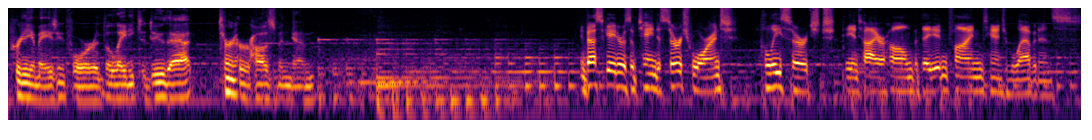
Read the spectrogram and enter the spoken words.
Pretty amazing for the lady to do that, turn her husband in. Investigators obtained a search warrant. Police searched the entire home, but they didn't find tangible evidence.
